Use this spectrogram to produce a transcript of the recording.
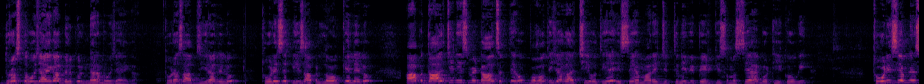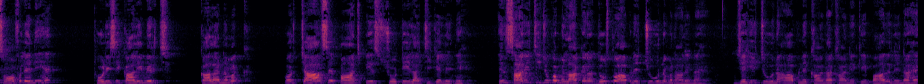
दुरुस्त हो जाएगा, बिल्कुल नरम हो जाएगा। थोड़ा सा आप जीरा ले लो, थोड़े से पीस आप लौंग के ले लो आप दालचीनी इसमें डाल सकते हो, बहुत ही ज़्यादा अच्छी होती है। इससे हमारे जितनी भी पेट की समस्या है, वो ठीक होगी। थोड़ी सी हमने सौंफ लेनी है, थोड़ी सी काली मिर्च, काला नमक और चार से पाँच पीस छोटी इलायची के लेने हैं। इन सारी चीज़ों को मिलाकर दोस्तों आपने चूर्ण बना लेना है। यही चूर्ण आपने खाना खाने के बाद लेना है।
